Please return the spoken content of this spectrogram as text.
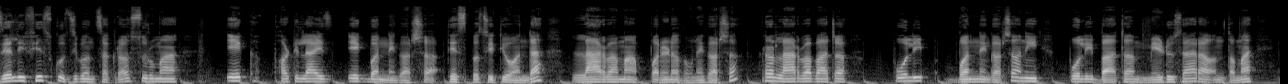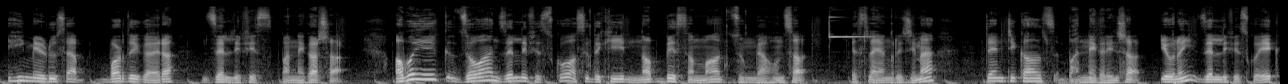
जेलीफिसको जीवनचक्र सुरुमा एक फर्टिलाइज एक बन्ने गर्छ। त्यसपछि त्यो अन्डा लार्भामा परिणत हुने गर्छ र लार्भाबाट पोलिप बन्ने गर्छ अनि पोलिपबाट मेडुसा र अन्तमा यही मेडुसा बढ्दै गएर जेल्लीफिस बन्ने गर्छ। अब एक जवान जेल्लीफिसको असीदेखि नब्बेसम्म जुङ्गा हुन्छ। यसलाई अङ्ग्रेजीमा टेन्टिकल्स भन्ने गरिन्छ। यो नै जेल्लीफिसको एक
